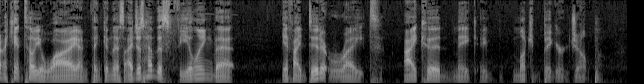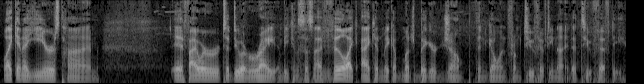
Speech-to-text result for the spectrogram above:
I I can't tell you why I'm thinking this. I just have this feeling that if I did it right, I could make a much bigger jump. Like in a year's time. If I were to do it right and be consistent, I Mhm. feel like I could make a much bigger jump than going from 259 to 250,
